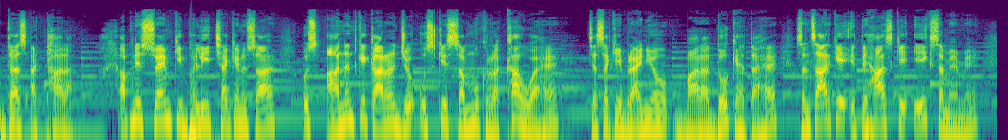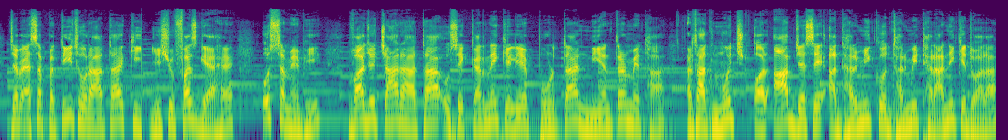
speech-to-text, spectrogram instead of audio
दस अट्ठारह। अपने स्वयं की भली इच्छा के अनुसार, उस आनंद के कारण जो उसके सम्मुख रखा हुआ है, जैसा कि इब्रानियों बारह दो कहता है, संसार के इतिहास के एक समय में जब ऐसा प्रतीत हो रहा था कि यीशु फंस गया है, उस समय भी वह जो चाह रहा था, उसे करने के लिए पूर्णता नियंत्रण में था, अर्थात मुझ और आप जैसे अधर्मी को धर्मी ठहराने के द्वारा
